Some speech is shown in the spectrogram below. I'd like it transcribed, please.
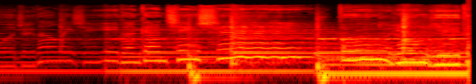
我知道维系一段感情是不容易的。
